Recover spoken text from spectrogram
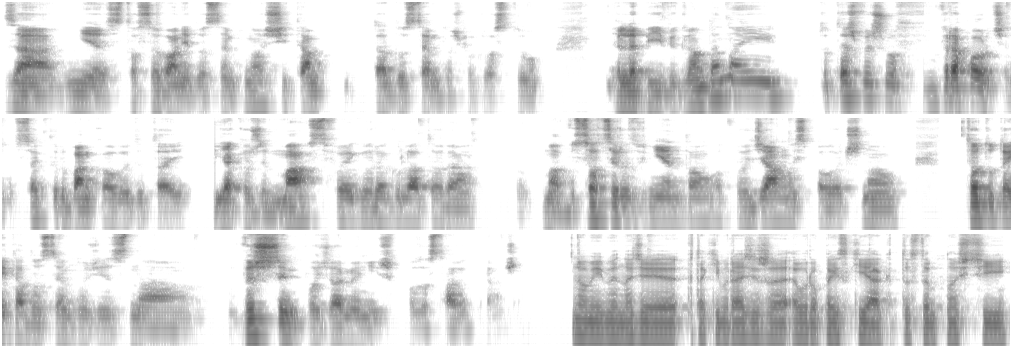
za niestosowanie dostępności, tam ta dostępność po prostu lepiej wygląda. No i to też wyszło w raporcie. No, sektor bankowy tutaj, jako że ma swojego regulatora, ma wysoce rozwiniętą odpowiedzialność społeczną, to tutaj ta dostępność jest na wyższym poziomie niż w pozostałych branżach. No miejmy nadzieję w takim razie, że Europejski Akt Dostępności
